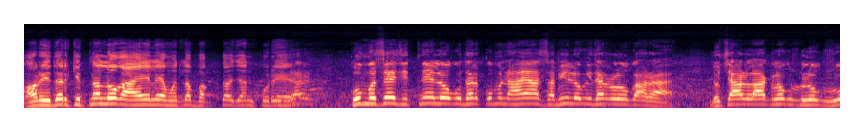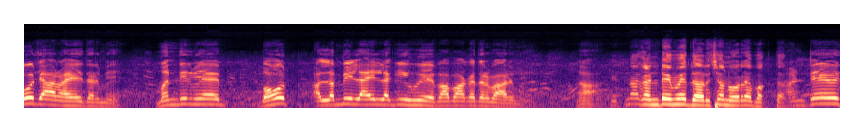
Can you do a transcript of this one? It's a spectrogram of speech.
और इधर कितना लोग आए ले? मतलब भक्तजन पूरे कुंभ से जितने लोग उधर कुंभ नहाया सभी लोग इधर लोग आ रहा है। दो चार लाख लोग लोग रोज आ रहे हैं इधर में। मंदिर में बहुत लंबी लाइन लगी हुई है बाबा के दरबार में। हाँ। कितना घंटे में दर्शन हो रहे भक्त घंटे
